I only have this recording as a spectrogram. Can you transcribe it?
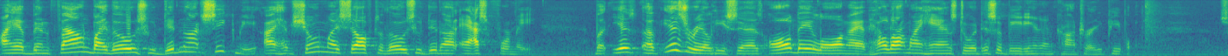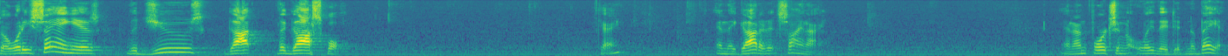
I have been found by those who did not seek me. I have shown myself to those who did not ask for me. But of Israel, he says, all day long I have held out my hands to a disobedient and contrary people. So what he's saying is the Jews got the gospel. Okay? And they got it at Sinai. And unfortunately, they didn't obey it.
